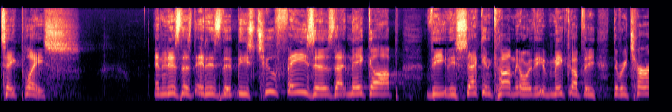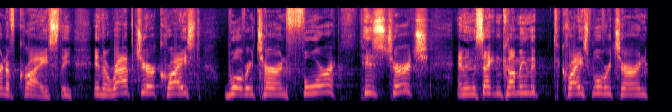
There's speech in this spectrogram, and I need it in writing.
take place. And it is, this, it is the, these two phases that make up the, the second coming or the, make up the, the return of Christ. The, in the rapture, Christ will return for his church. And in the second coming, the, Christ will return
